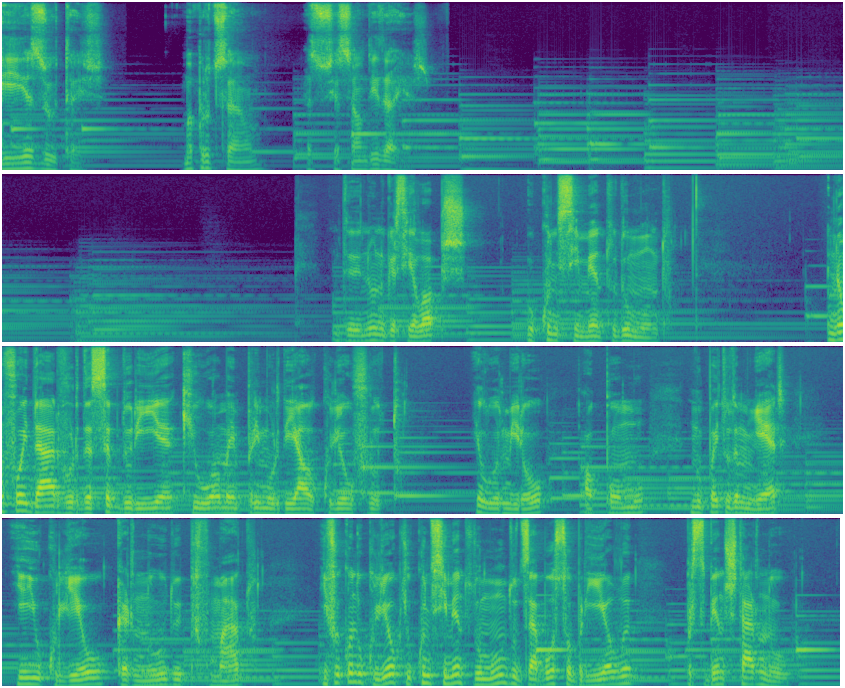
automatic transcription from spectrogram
Ideias Úteis, uma produção, associação de ideias. De Nuno Garcia Lopes, O Conhecimento do Mundo. Não foi da árvore da sabedoria que o homem primordial colheu o fruto. Ele o admirou, ao pomo, no peito da mulher, e aí o colheu, carnudo e perfumado e foi quando colheu que o conhecimento do mundo desabou sobre ele, percebendo estar nu,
